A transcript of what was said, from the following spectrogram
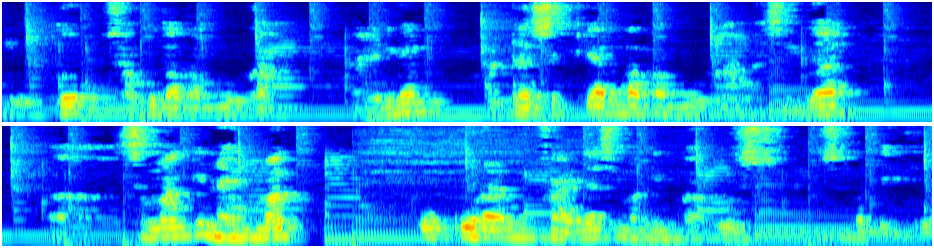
untuk satu tatap muka. Nah ini kan ada sekian tatap muka sehingga uh, semakin hemat ukuran filenya semakin bagus seperti itu.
